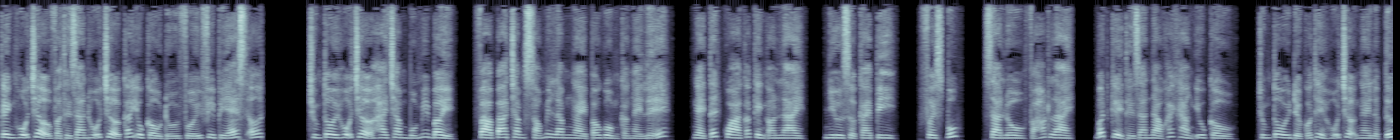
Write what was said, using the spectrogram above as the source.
Kênh hỗ trợ và thời gian hỗ trợ các yêu cầu đối với VPS Earth. Chúng tôi hỗ trợ 247 và 365 ngày bao gồm cả ngày lễ, ngày Tết qua các kênh online như Skype, Facebook, Zalo và Hotline. Bất kể thời gian nào khách hàng yêu cầu, chúng tôi đều có thể hỗ trợ ngay lập tức.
